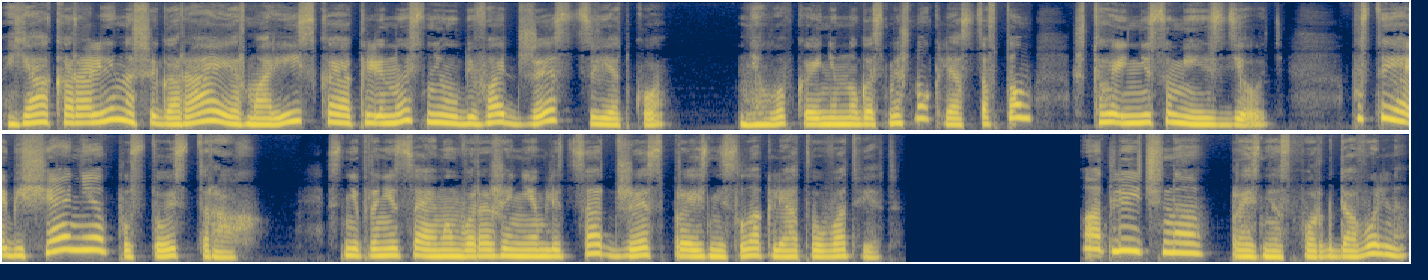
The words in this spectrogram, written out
«Я, Каролина Шигарая Ирмарийская, клянусь не убивать Джесс Цветку. Неловко и немного смешно клясться в том, что и не сумею сделать. Пустые обещания, пустой страх. С непроницаемым выражением лица Джесс произнесла клятву в ответ. «Отлично», — произнес Форк довольно.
